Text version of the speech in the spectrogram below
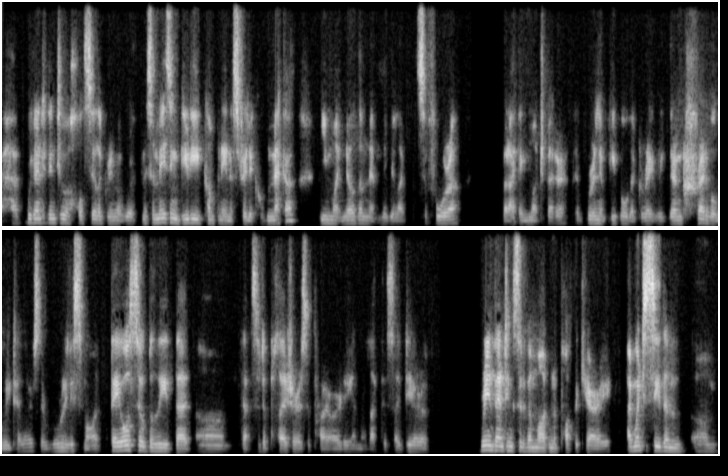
have we've entered into a wholesale agreement with this amazing beauty company in Australia called Mecca. You might know them. They're maybe like Sephora, but I think much better. They're brilliant people. They're great. Re- they're incredible retailers. They're really smart. They also believe that um, that sort of pleasure is a priority, and they like this idea of reinventing sort of a modern apothecary. I went to see them um,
